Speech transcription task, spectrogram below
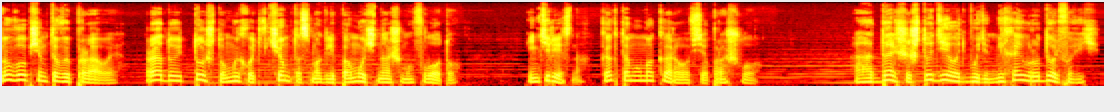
Ну, в общем-то, вы правы. Радует то, что мы хоть в чем-то смогли помочь нашему флоту. Интересно, как там у Макарова все прошло? А дальше что делать будем, Михаил Рудольфович?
